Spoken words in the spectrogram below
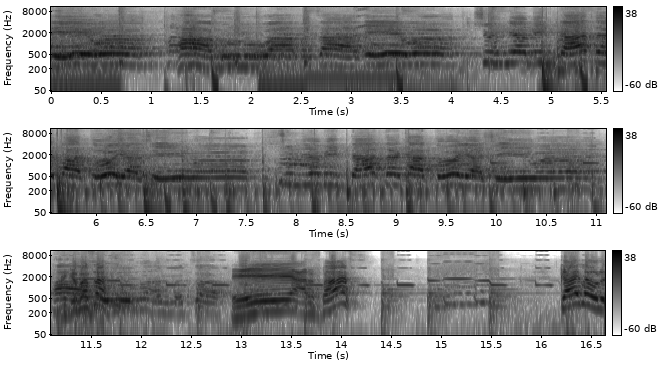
देव. हा गुरु आमचा देव. शून्य मिनिटात खातो या शेव. शून्य मिनिटात खातो या शेव. हा ऐका बसा. गुरु आमचा ए अरबास. काय लावलं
